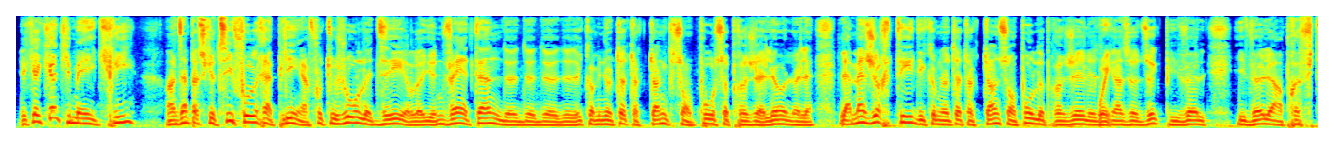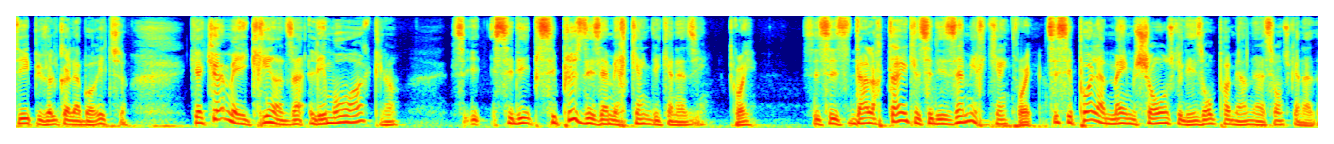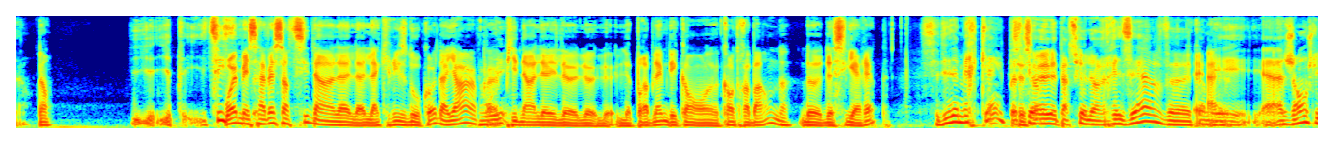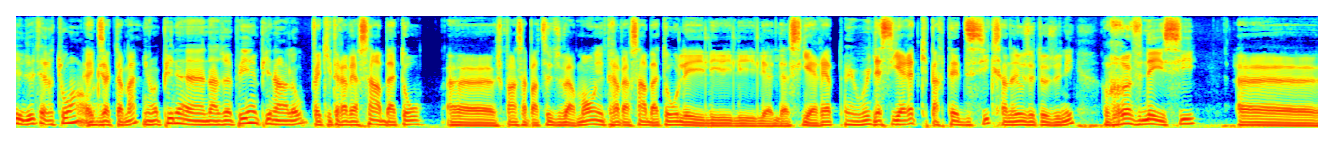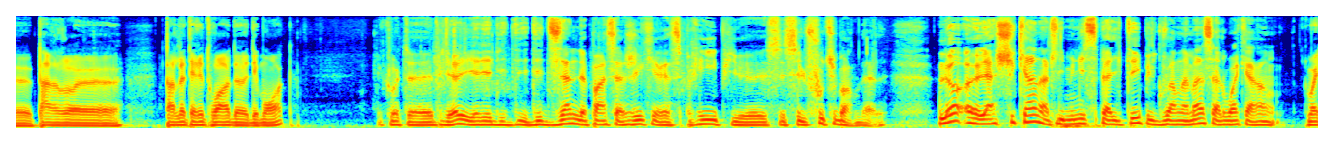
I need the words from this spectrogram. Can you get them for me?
Il y a quelqu'un qui m'a écrit en disant, parce que tu sais, il faut le rappeler, il faut toujours le dire, là, il y a une vingtaine de, de- de- de communautés autochtones qui sont pour ce projet-là. là. La, la majorité des communautés autochtones sont pour le projet là, Oui. du gazoduc, puis ils veulent, ils veulent en profiter, puis ils veulent collaborer, tout ça. Quelqu'un m'a écrit en disant, les Mohawks, là, c'est plus des Américains que des Canadiens. Oui. C'est- dans leur tête, là, c'est des Américains. Oui. C'est pas la même chose que les autres Premières Nations du Canada. Non. Oui, mais ça avait sorti dans la, la- la crise d'Oka, d'ailleurs, Oui. puis dans le, le- le- le- le problème des con- contrebandes de, de cigarettes. C'est des Américains, parce que, parce que leur réserve comme elle jonche les deux territoires. Exactement. Ils ont un pied dans, dans un pays, un pied dans l'autre. Fait qu'ils traversaient en bateau, euh, je pense à partir du Vermont, ils traversaient en bateau les, les, les- la, la cigarette. Ben oui. La cigarette qui partait d'ici, qui s'en allait aux États-Unis, revenait ici euh, par, euh, par le territoire de- des Mohawks. Écoute, puis là, il y a des, des- des dizaines de passagers qui restent pris, puis c'est le foutu bordel. Là, la chicane entre les municipalités puis le gouvernement, c'est la loi 40. Oui.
